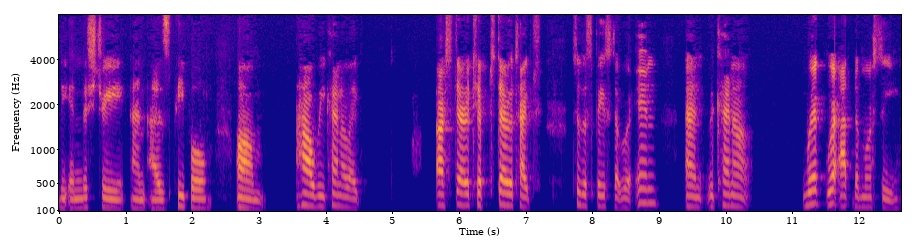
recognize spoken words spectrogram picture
the industry and as people, um, how we kind of like are stereotyped, stereotyped to the space that we're in, and we kind of we're we're at the mercy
